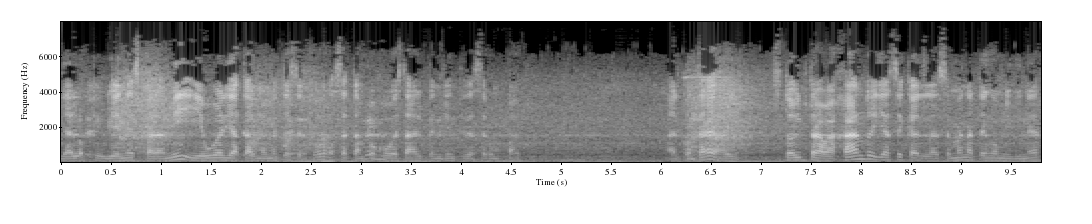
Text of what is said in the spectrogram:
Ya lo que viene es para mí y Uber ya que al momento se cobra, o sea, tampoco voy a estar al pendiente de hacer un pago. Al contrario, estoy trabajando y ya sé que a la semana tengo mi dinero.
